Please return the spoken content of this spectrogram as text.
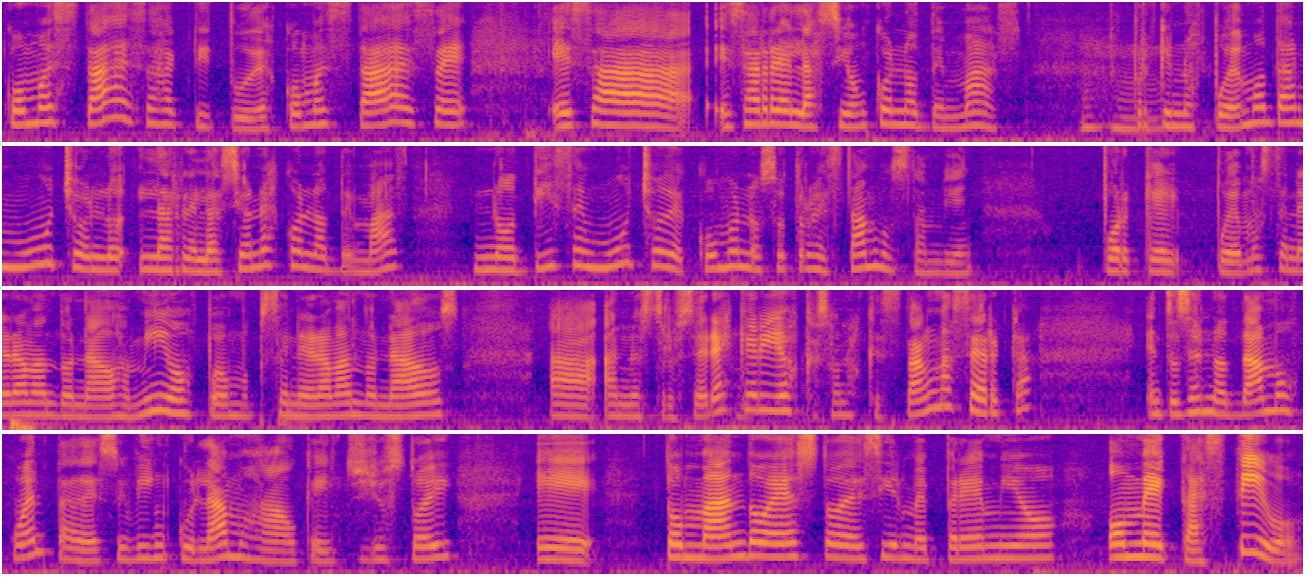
cómo están esas actitudes, cómo está ese, esa, esa relación con los demás. Porque nos podemos dar mucho, las relaciones con los demás nos dicen mucho de cómo nosotros estamos también. Porque podemos tener abandonados amigos, podemos tener abandonados a, a nuestros seres queridos, que son los que están más cerca. Entonces nos damos cuenta de eso y vinculamos a, ok, yo estoy eh, tomando esto, decirme premio o me castigo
